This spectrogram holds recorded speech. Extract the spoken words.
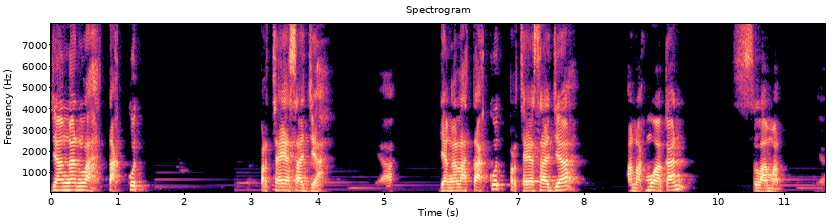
janganlah takut percaya saja. Ya janganlah takut percaya saja anakmu akan selamat. Ya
